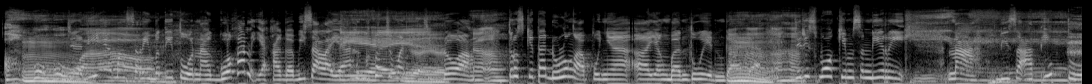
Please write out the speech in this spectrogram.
Oh, Jadi wow. emang seribet itu. Nah, gue kan ya kagak bisa lah ya. Iya, gue cuma iya, nyicip iya. doang. Heeh. Terus kita dulu nggak punya eh, yang bantuin, gak ada. Jadi semua Kim sendiri. Nah, di saat itu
